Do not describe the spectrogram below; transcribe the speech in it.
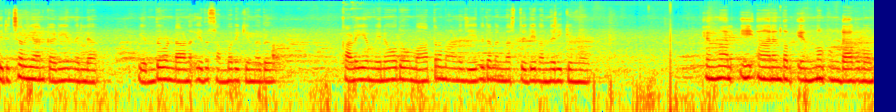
തിരിച്ചറിയാൻ കഴിയുന്നില്ല. എന്തുകൊണ്ടാണ് ഇത് സംഭവിക്കുന്നത്? കളിയും വിനോദവും മാത്രമാണ് ജീവിതമെന്ന സ്ഥിതി വന്നിരിക്കുന്നു. എന്നാൽ ഈ ആനന്ദം എന്നും ഉണ്ടാകുമോ?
